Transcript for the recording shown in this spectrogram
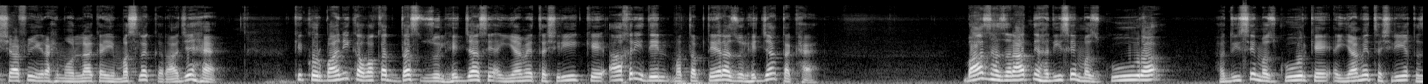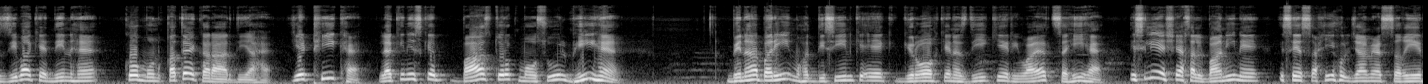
شافعی رحمہ اللہ کا یہ مسلک راجع ہے کہ قربانی کا وقت دس ذوالحجہ سے ایام تشریق کے آخری دن مطلب تیرہ ذوالحجہ تک ہے۔ بعض حضرات نے حدیث مذکورہ، حدیث مذکور کے ایام تشریق ذبح کے دن ہیں کو منقطع قرار دیا ہے۔ یہ ٹھیک ہے، لیکن اس کے بعض ترک موصول بھی ہیں۔ بنا بری محدثین کے ایک گروہ کے نزدیک یہ روایت صحیح ہے۔ اس لیے شیخ البانی نے اسے صحیح الجامع صغیر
